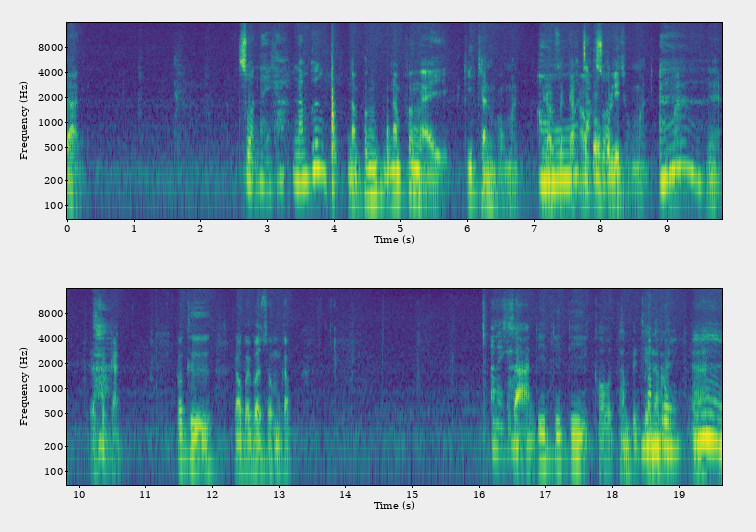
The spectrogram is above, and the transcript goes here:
จากส่วนไหนคะ น้ำผึ้ง น้ำผึ้งน้ำผึ้งไอ้ขี้ชันของมันอ๋อที่เราสกัดเอาจากโปรส่วนโพลิสของมันออกมาอ่าเนี่ยเราค่ะสกัด ก็คือ เราไปผสมกับอะไรคะสารที่ที่ที่เขาทำเป็นเซรั่มบำรุงอ่าอืม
